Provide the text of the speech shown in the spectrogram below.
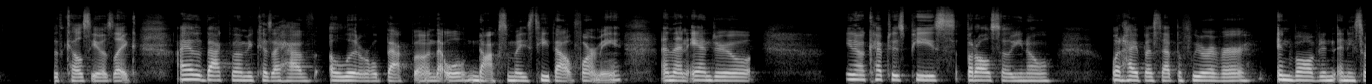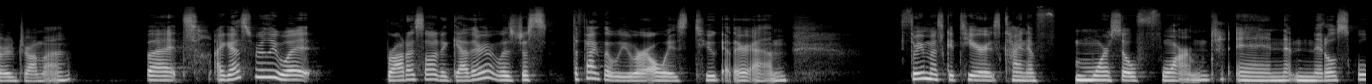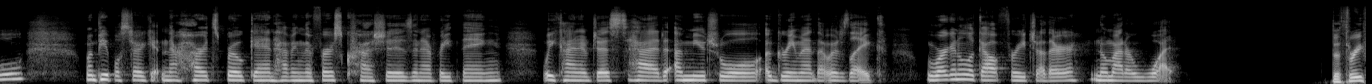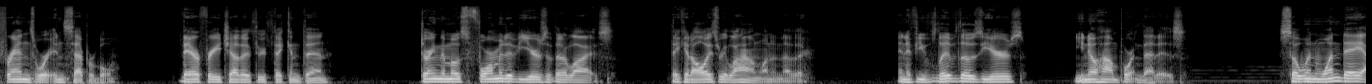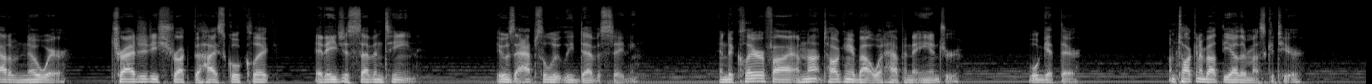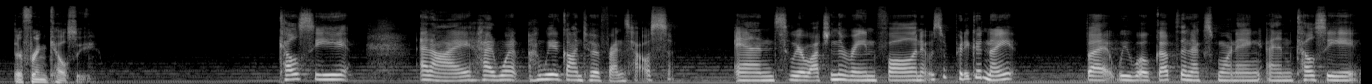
With Kelsey, I was like, I have a backbone because I have a literal backbone that will knock somebody's teeth out for me. And then Andrew, you know, kept his peace, but also, you know, would hype us up if we were ever involved in any sort of drama. But I guess really what brought us all together was just the fact that we were always together. Um, Three Musketeers kind of more so formed in middle school when people started getting their hearts broken, having their first crushes and everything. We kind of just had a mutual agreement that was like, we're going to look out for each other no matter what. The three friends were inseparable, there for each other through thick and thin. During the most formative years of their lives, they could always rely on one another. And if you've lived those years, you know how important that is. So when one day out of nowhere, tragedy struck the high school clique at ages 17, it was absolutely devastating. And to clarify, I'm not talking about what happened to Andrew. We'll get there. I'm talking about the other musketeer, their friend Kelsey. Kelsey and I had went we had gone to a friend's house and we were watching the rain fall and it was a pretty good night. But we woke up the next morning and Kelsey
